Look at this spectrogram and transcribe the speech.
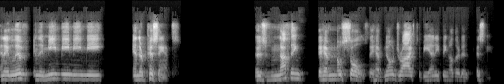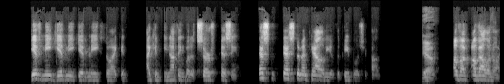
and they live in the me me me me, and they're pissants. There's nothing. They have no souls. They have no drive to be anything other than pissant. Give me, give me, give me, so I can I can be nothing but a surf pissant. That's that's the mentality of the people of Chicago, yeah, of of, of Illinois.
